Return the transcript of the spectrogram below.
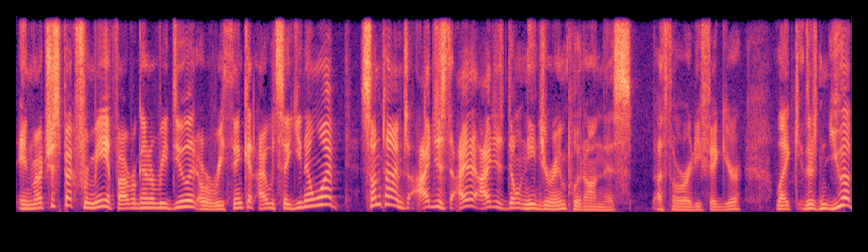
In retrospect, for me, if I were going to redo it or rethink it, I would say, you know what? Sometimes I just, I, I just don't need your input on this authority figure. Like, there's you have,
